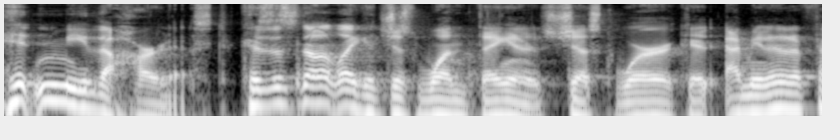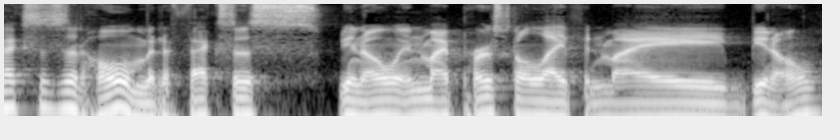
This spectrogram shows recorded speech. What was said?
hitting me the hardest because it's not like it's just one thing and it's just work. It, I mean, it affects us at home. It affects us, you know, in my personal life, in my, you know,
